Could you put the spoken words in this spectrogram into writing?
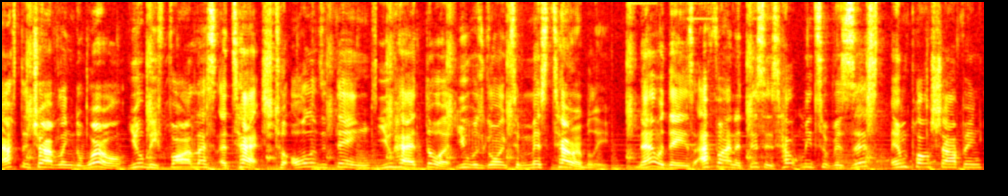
After traveling the world, you'll be far less attached to all of the things you had thought you was going to miss terribly. Nowadays, I find that this has helped me to resist impulse shopping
